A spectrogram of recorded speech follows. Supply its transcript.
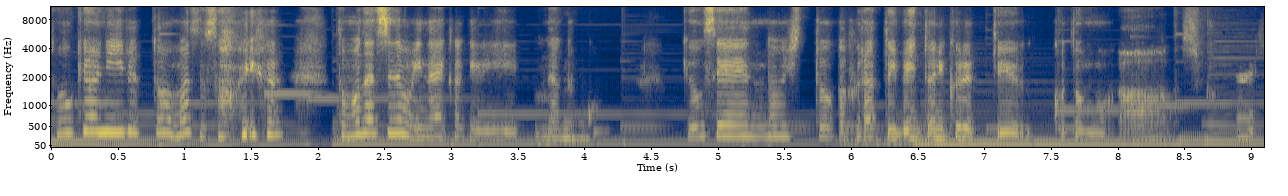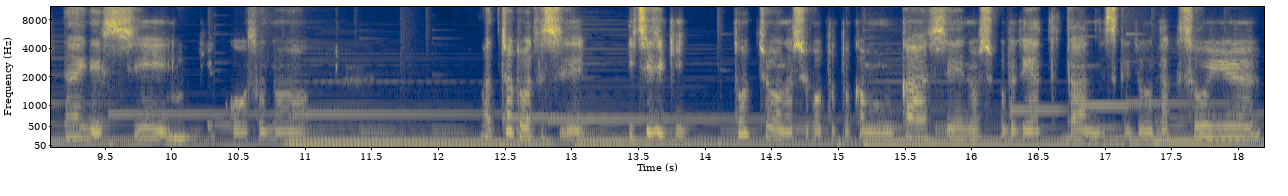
東京にいると、まずそういう 友達でもいない限り、うんなんかこう、行政の人がフラッとイベントに来るっていうことも。ないですし、うん結構その、まあ、ちょっと私一時期都庁の仕事とかも昔の仕事でやってたんですけどなんかそういう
